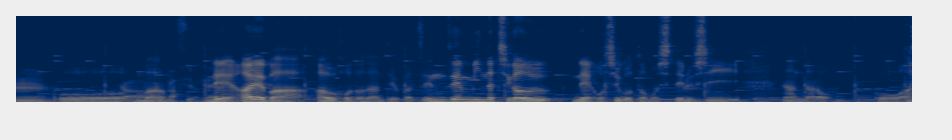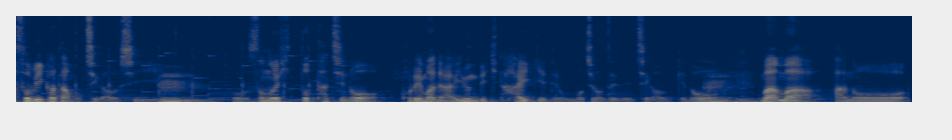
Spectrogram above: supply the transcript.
うん。こいうやまね。ね会えば会うほどなんていうか全然みんな違うねお仕事もしてるし、なんだろうこう遊び方も違うし、うん。こうその人たちのこれまで歩んできた背景っていうのももちろん全然違うけど、うんまあまあ、あの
